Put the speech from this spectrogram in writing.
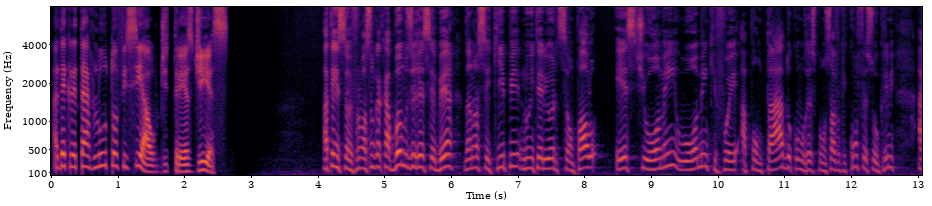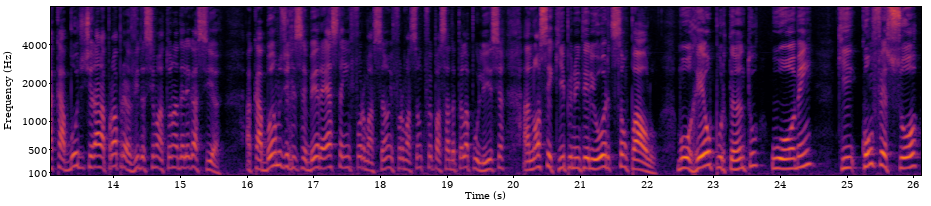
a decretar luto oficial de três dias. Atenção, informação que acabamos de receber da nossa equipe no interior de São Paulo. Este homem, o homem que foi apontado como responsável, que confessou o crime, acabou de tirar a própria vida, se matou na delegacia. Acabamos de receber esta informação, informação que foi passada pela polícia, a nossa equipe no interior de São Paulo. Morreu, portanto, o homem que confessou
